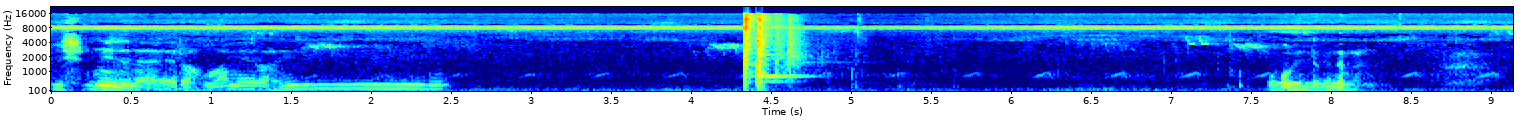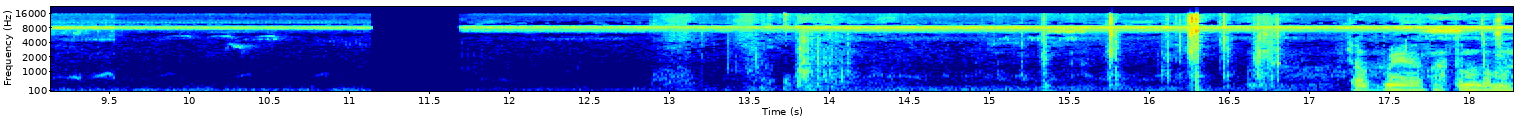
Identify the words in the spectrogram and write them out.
Bismillahirrahmanirrahim. Ini teman-teman. Cap merah teman-teman.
